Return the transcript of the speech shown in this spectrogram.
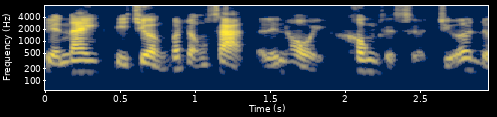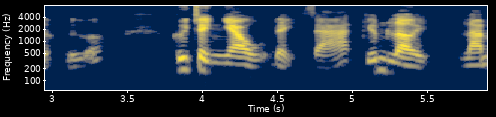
Hiện nay thị trường bất động sản đã đến hồi không thể sửa chữa được nữa, cứ tranh nhau đẩy giá kiếm lời làm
